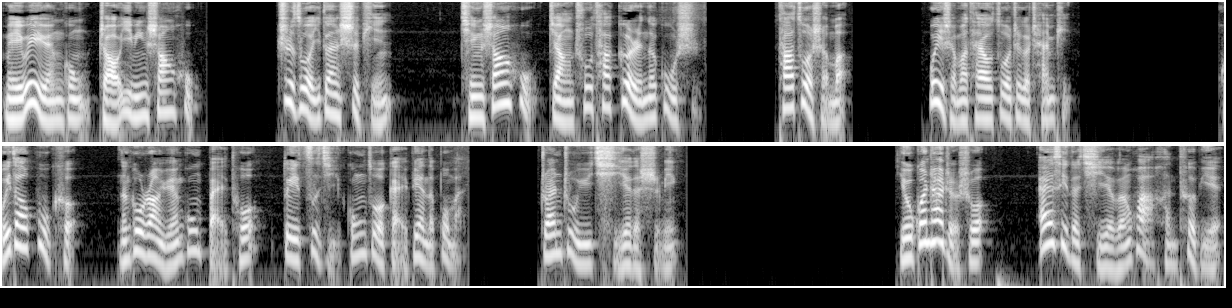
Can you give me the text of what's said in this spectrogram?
每位员工找一名商户，制作一段视频。请商户讲出他个人的故事，他做什么，为什么他要做这个产品。回到顾客，能够让员工摆脱对自己工作改变的不满，专注于企业的使命。有观察者说，IC 的企业文化很特别，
